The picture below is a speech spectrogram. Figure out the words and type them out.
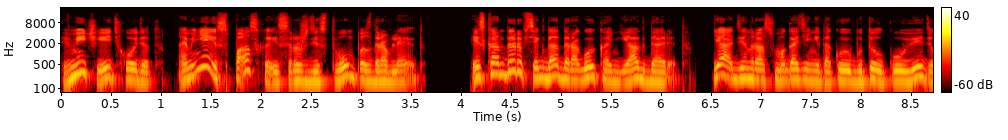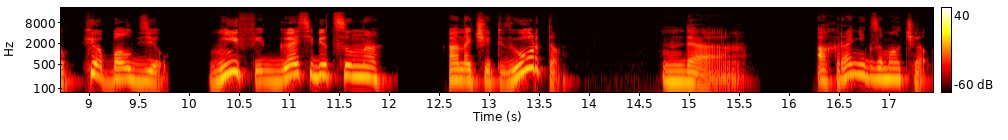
В мечеть ходят. А меня и с Пасхой, и с Рождеством поздравляют. Искандер всегда дорогой коньяк дарят. Я один раз в магазине такую бутылку увидел и обалдел. Нифига себе цена. А на четвертом? Да. Охранник замолчал.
